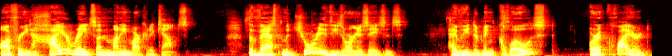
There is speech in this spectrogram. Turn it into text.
offering higher rates on money market accounts. The vast majority of these organizations have either been closed or acquired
